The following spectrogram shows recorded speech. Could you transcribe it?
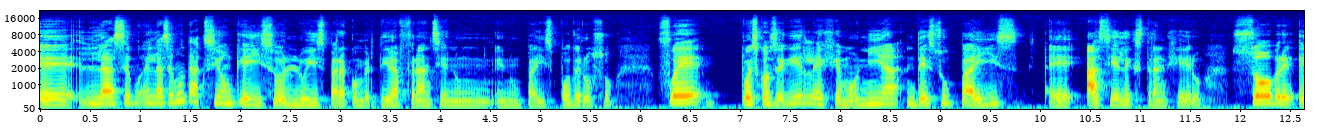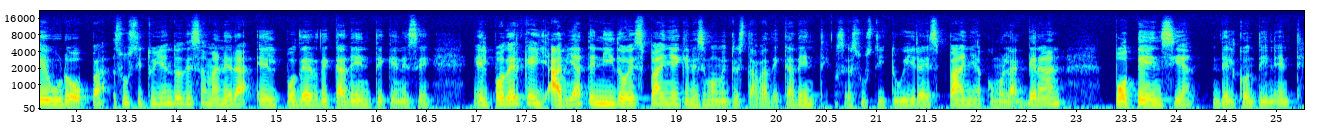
Eh, la, segunda acción que hizo Luis para convertir a Francia en un, en un país poderoso fue pues conseguir la hegemonía de su país eh, hacia el extranjero sobre Europa, sustituyendo de esa manera el poder decadente que en ese el poder que había tenido España y que en ese momento estaba decadente, o sea, sustituir a España como la gran potencia del continente.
